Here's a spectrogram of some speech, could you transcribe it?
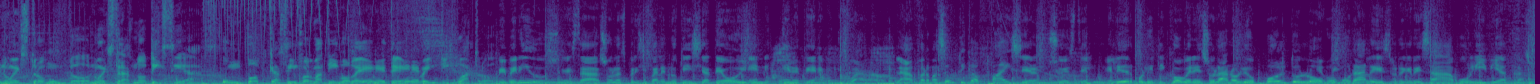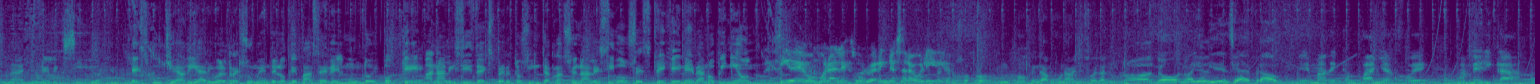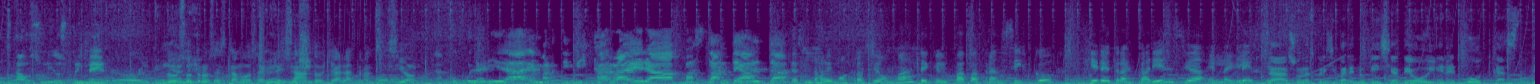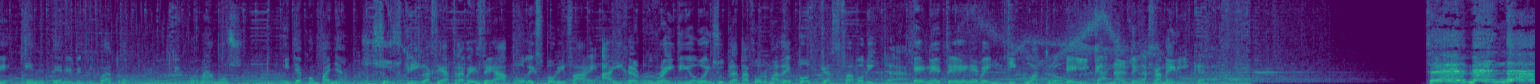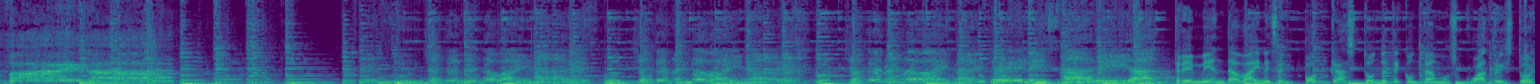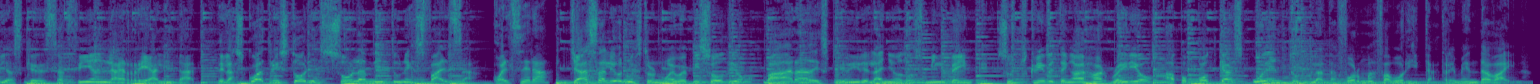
Nuestro mundo, nuestras noticias. Un podcast informativo de NTN 24. Bienvenidos. Estas son las principales noticias de hoy en NTN 24. La farmacéutica Pfizer anunció este lunes. El líder político venezolano Leopoldo Lobo Morales regresa a Bolivia tras un año en el exilio argentino. Escuche a diario el resumen de lo que pasa en el mundo y por qué. Análisis de expertos internacionales y voces que generan opinión. Decide Evo Morales volver a ingresar a Bolivia. Que nosotros no tengamos una Venezuela libre. No, no hay evidencia de fraude. El tema de campaña fue América, Estados Unidos primero. Nosotros estamos empezando ya la transición. La popularidad de Martín Vizcarra era bastante alta. Es una demostración más de que el Papa Francisco quiere transparencia en la iglesia. Estas son las principales noticias de hoy en el podcast de NTN 24. Te informamos y te acompañamos. Suscríbase a través de Apple, Spotify, iHeartRadio o en su plataforma de podcast favorita. NTN 24, el canal de las Américas. Tremenda Vaina es el podcast donde te contamos cuatro historias que desafían la realidad. De las cuatro historias, solamente una es falsa. ¿Cuál será? Ya salió nuestro nuevo episodio para despedir el año 2020. Suscríbete en iHeartRadio, Apple Podcast o en tu plataforma favorita. Tremenda Vaina.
